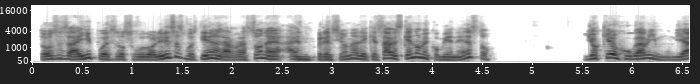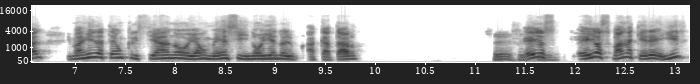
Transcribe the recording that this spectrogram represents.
Entonces ahí, pues los futbolistas pues tienen la razón a, a impresionar de que, ¿sabes qué? No me conviene esto yo quiero jugar mi mundial. Imagínate a un Cristiano y a un Messi no yendo a Qatar. Sí, sí, ellos, sí. ellos van a querer ir,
